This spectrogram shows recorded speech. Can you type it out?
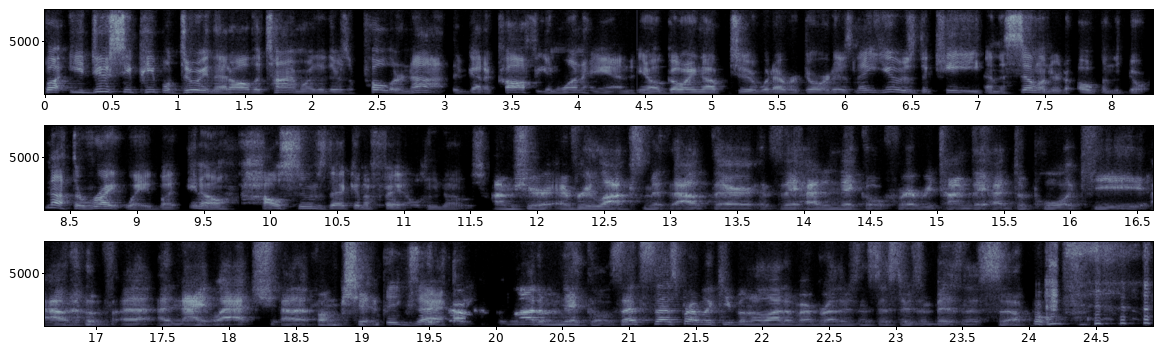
But you do see people doing that all the time, whether there's a pull or not. They've got a coffee in one hand, you know, going up to whatever door it is, and they use the key and the cylinder to open the door. Not the right way, but you know, how soon's that going to fail? Who knows? I'm sure every locksmith out there, if they had a nickel for every time they had to pull a key out of a, a night latch uh, function, Exactly. a lot of nickels. That's that's probably keeping a lot of our brothers and sisters in business. So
